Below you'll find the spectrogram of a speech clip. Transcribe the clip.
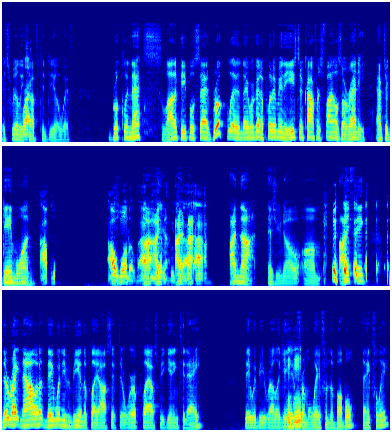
it's really Right. tough to deal with. Brooklyn Nets. A lot of people said Brooklyn, they were going to put him in the Eastern Conference Finals already after game one. I was, I was one of them. I'll be I, I'm not, as you know. Um, I think they're right now, they wouldn't even be in the playoffs if there were playoffs beginning today. They would be relegated Mhm. from away from the bubble, thankfully.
